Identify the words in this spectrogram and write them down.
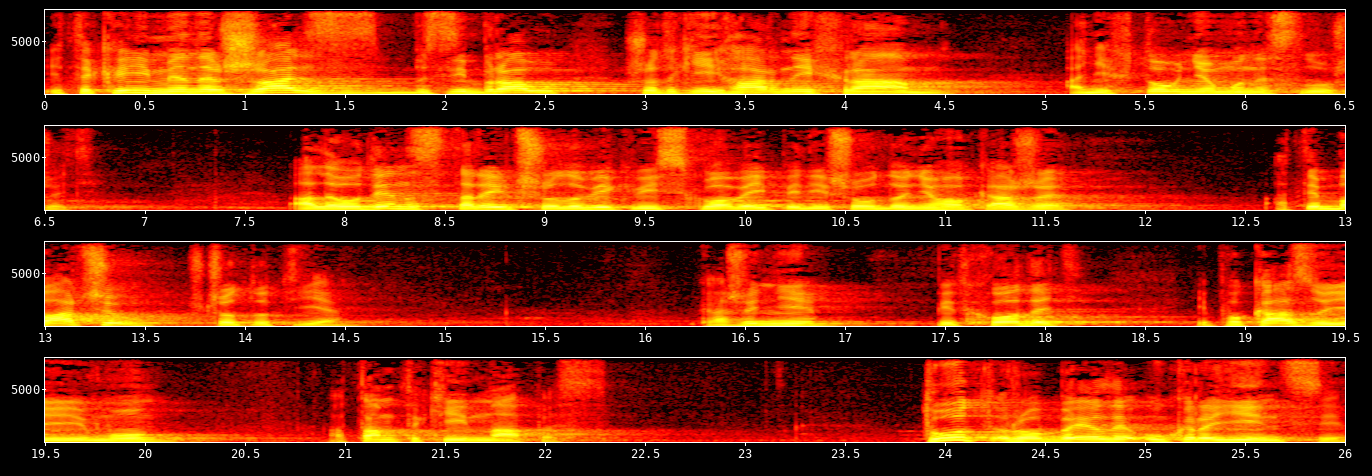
і такий мене жаль зібрав, що такий гарний храм, а ніхто в ньому не служить. Але один старий чоловік військовий підійшов до нього каже: А ти бачив, що тут є? Каже, ні. Підходить і показує йому, а там такий напис. Тут робили українці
